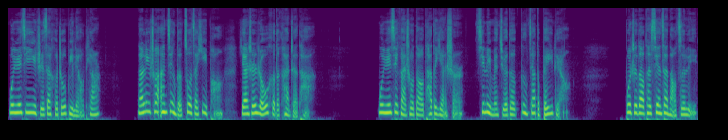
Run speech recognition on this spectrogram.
莫云熙一直在和周碧聊天南立川安静的坐在一旁，眼神柔和的看着他。莫云熙感受到他的眼神，心里面觉得更加的悲凉。不知道他现在脑子里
